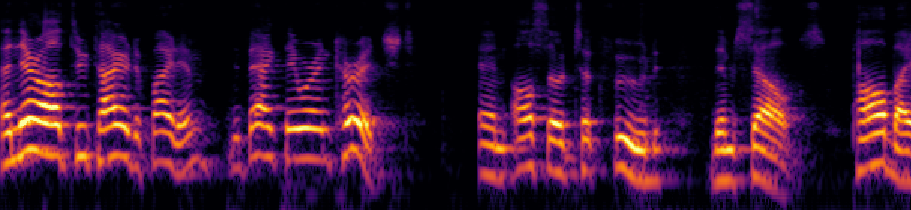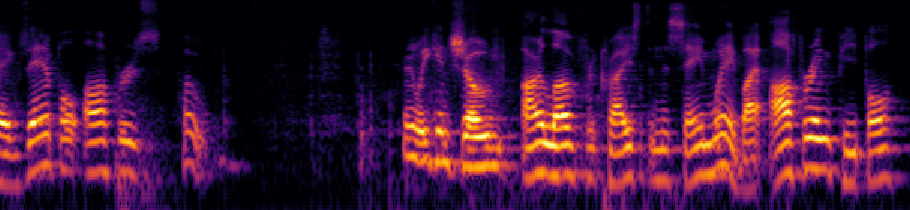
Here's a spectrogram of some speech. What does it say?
And they're all too tired to fight him. In fact, they were encouraged and also took food themselves. Paul, by example, offers hope. And we can show our love for Christ in the same way by offering people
